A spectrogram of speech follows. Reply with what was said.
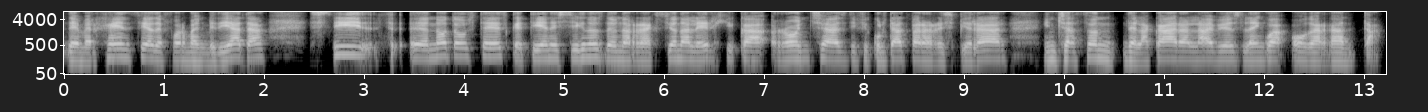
de emergencia de forma inmediata si eh, nota usted que tiene signos de una reacción alérgica, ronchas, dificultad para respirar, hinchazón de la cara, labios, lengua o garganta.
